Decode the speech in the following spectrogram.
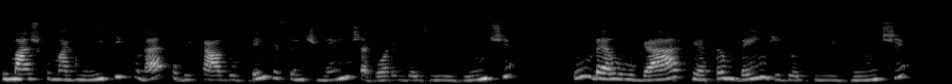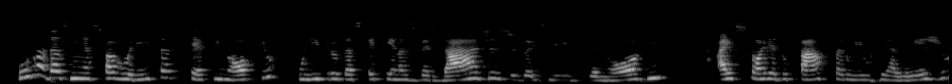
o Mágico Magnífico, né, publicado bem recentemente, agora em 2020. Um Belo Lugar, que é também de 2020. Uma das minhas favoritas, que é Pinóquio, o livro das pequenas verdades, de 2019 a História do Pássaro e o Realejo,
